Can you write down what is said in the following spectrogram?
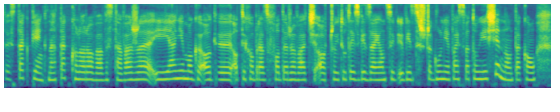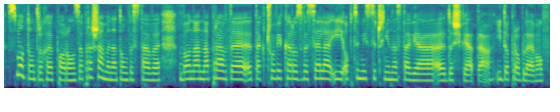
To jest tak piękna, tak kolorowa wystawa, że ja nie mogę od, y, od tych obrazów oderwać oczu i tutaj zwiedzający, więc szczególnie Państwa tą jesienną, taką smutną trochę porą zapraszamy na tą wystawę, bo ona naprawdę tak człowieka rozwesela i optymistycznie nastawia e, do świata i do problemów.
